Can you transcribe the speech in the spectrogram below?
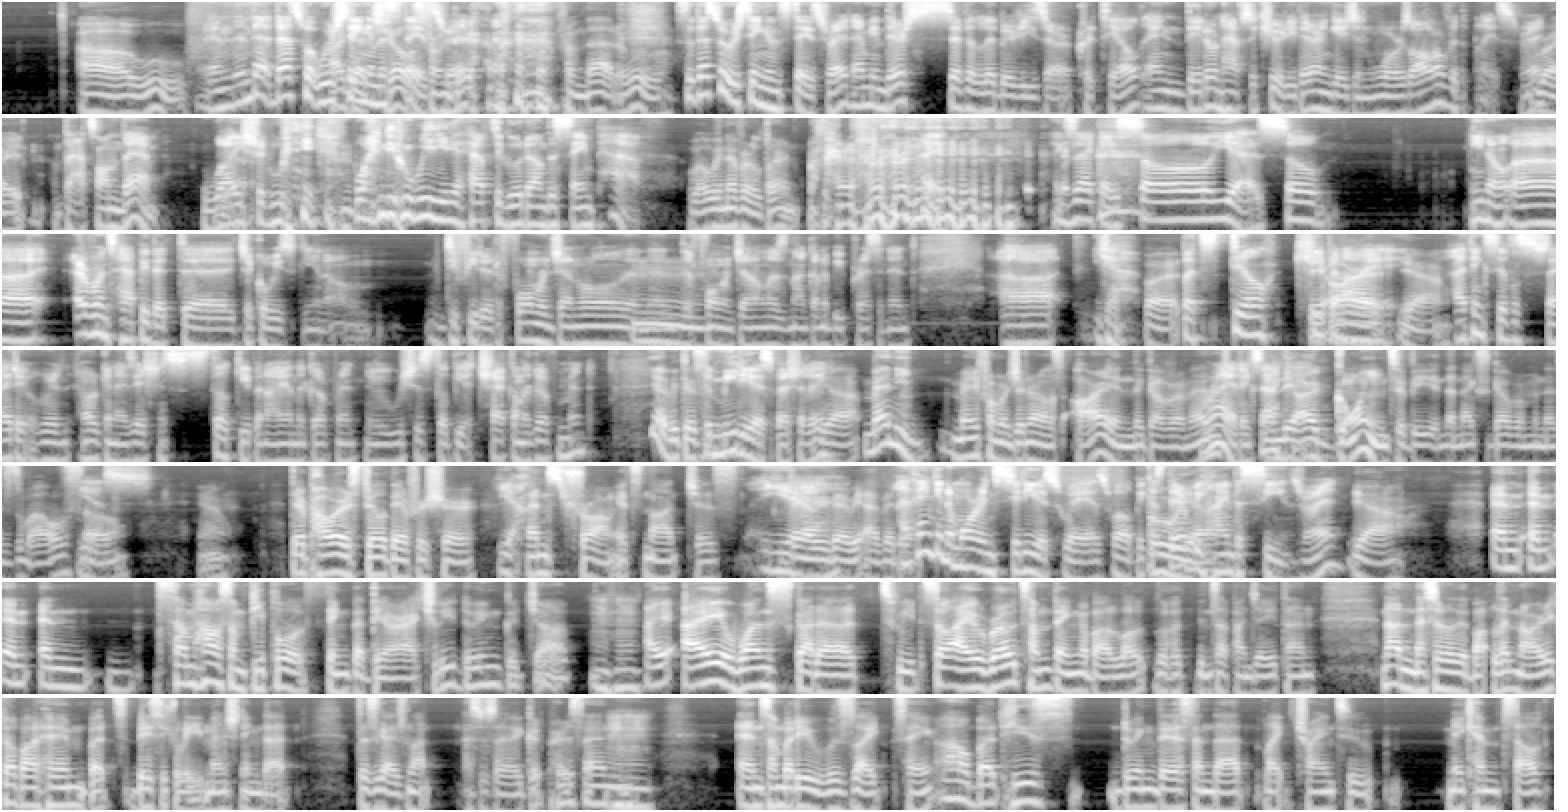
Oh ooh. And, and that that's what we're I seeing in the states, from right? from that ooh So that's what we're seeing in the states, right? I mean, their civil liberties are curtailed, and they don't have security. They're engaged in wars all over the place, right? right That's on them. Why should we? why do we have to go down the same path? well we never learned apparently right exactly so yeah so you know uh everyone's happy that uh Jokowi's you know defeated a former general and then Hmm. the former general is not going to be president. Uh yeah But but still keep an are- eye. yeah. i think civil society organizations still keep an eye on the government. We should still be a check on the government. Yeah because the media especially. Yeah, many many former generals are in the government, Right, Exactly, and they are going to be in the next government as well. So yes. yeah, their power is still there for sure. Yeah. and strong. It's not just yeah very very evident. i think in a more insidious way as well because Oh, they're yeah. behind the scenes right yeah, and and and and somehow some people think that they are actually doing a good job. Mm-hmm. I I once got a tweet. So I wrote something about Luhut bin Panjaitan, not necessarily about like an article about him, but basically mentioning that this guy is not necessarily a good person. Mm-hmm. And somebody was like saying, "Oh, but he's doing this and that, like trying to make himself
